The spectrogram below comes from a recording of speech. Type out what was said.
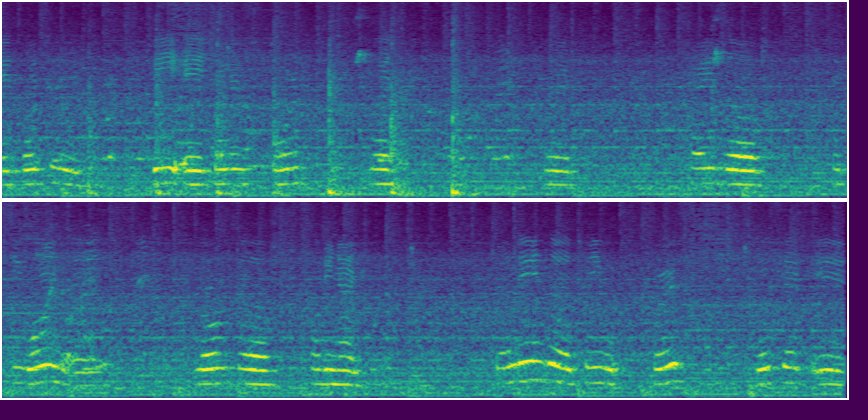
is going to be a thunderstorm with, with highs of 61 and lows of 49. Sunday the 21st looks like it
